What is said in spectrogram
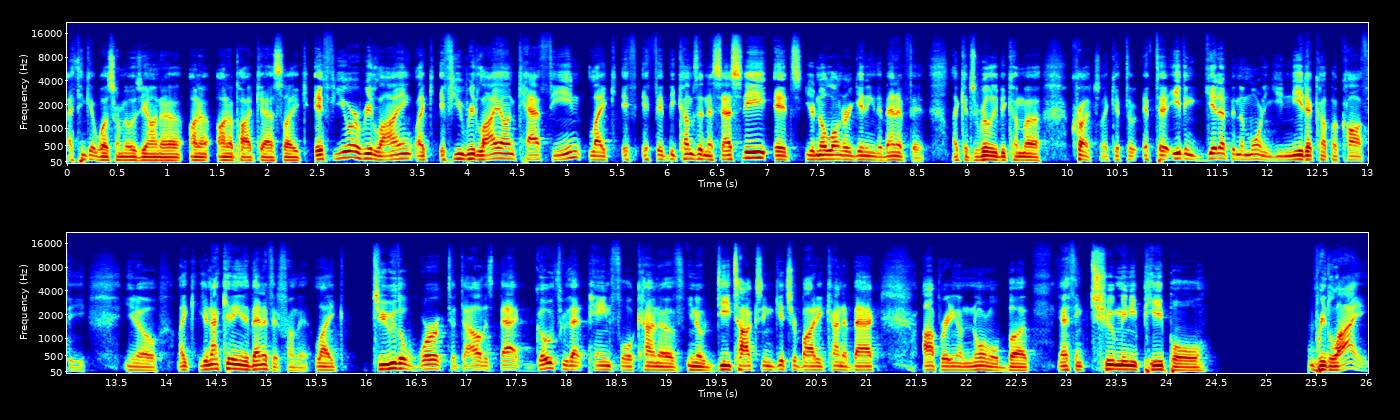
I think it was Hormozi on a on a on a podcast. Like if you are relying like if you rely on caffeine, like if if it becomes a necessity, it's you're no longer getting the benefit. Like it's really become a crutch. Like if the if to even get up in the morning, you need a cup of coffee, you know, like you're not getting the benefit from it. Like do the work to dial this back go through that painful kind of you know detoxing get your body kind of back operating on normal but i think too many people rely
